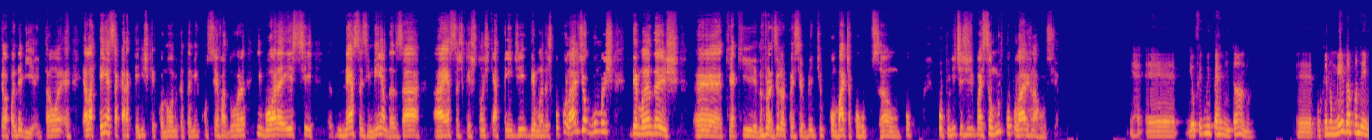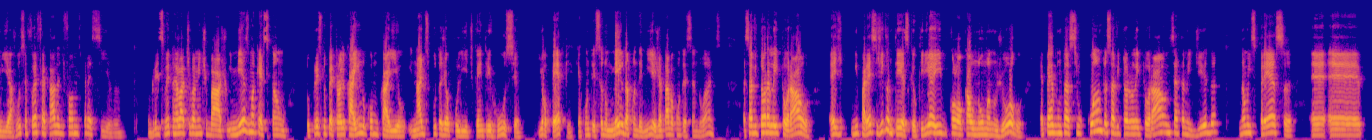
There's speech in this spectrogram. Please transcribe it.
pela pandemia. Então, é, ela tem essa característica econômica também conservadora, embora esse nessas emendas a, a essas questões que atende demandas populares e algumas demandas é, que aqui no Brasil nós bem, tipo combate à corrupção, populistas, mas são muito populares na Rússia. É, é, eu fico me perguntando é, porque no meio da pandemia a Rússia foi afetada de forma expressiva, um crescimento relativamente baixo, e mesmo a questão do preço do petróleo caindo como caiu, e na disputa geopolítica entre Rússia e OPEP, que aconteceu no meio da pandemia, já estava acontecendo antes, essa vitória eleitoral é, me parece gigantesca. Eu queria aí colocar o Numa no jogo, é perguntar assim, o quanto essa vitória eleitoral, em certa medida, não expressa é, é,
